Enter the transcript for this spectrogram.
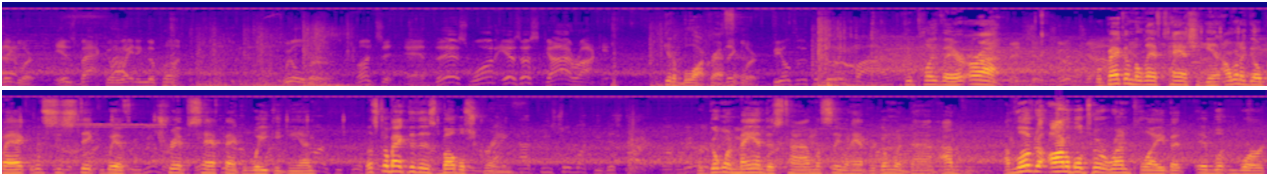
Ziegler is back awaiting the punt. Wilbur punts it, and this one is a skyrocket. Get a block right. Ziegler fields it at the 35. Good play there. All right. It's a good job. We're back on the left hash again. I want to go back. Let's just stick with Trips halfback weak again. Let's go back to this bubble screen. We're going man this time. Let's see what happens. We're going dime. I'd, I'd love to audible to a run play, but it wouldn't work.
